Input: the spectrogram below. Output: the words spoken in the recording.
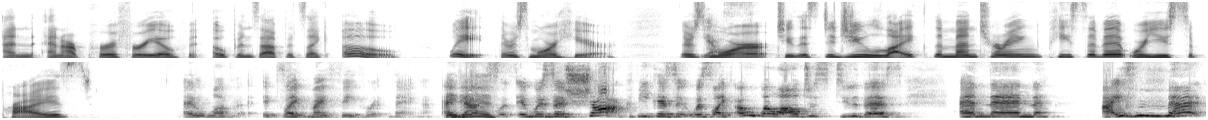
and and our periphery open, opens up, it's like, oh, wait, there's more here. There's Yes. more to this. Did you like the mentoring piece of it? Were you surprised? I love it. It's like my favorite thing. And It that's is. what it was a shock because it was like, oh, well, I'll just do this. And then I've met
